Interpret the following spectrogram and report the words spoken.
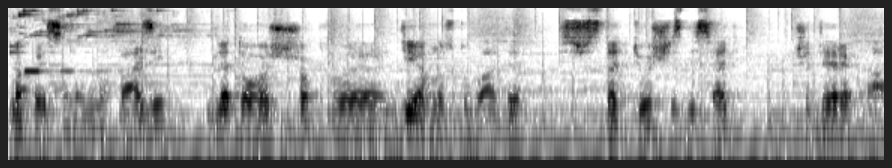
написано в наказі для того, щоб е, діагностувати статтю 64А.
